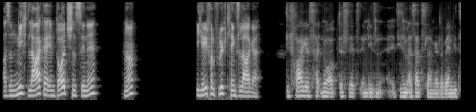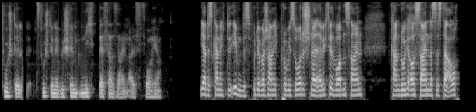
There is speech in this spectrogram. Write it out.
Also nicht Lager im deutschen Sinne, ne? Ich rede von Flüchtlingslager. Die Frage ist halt nur, ob das jetzt in diesem, äh, diesem Ersatzlager, da werden die Zustände, Zustände bestimmt nicht besser sein als vorher. Ja, das kann ich eben, das würde wahrscheinlich provisorisch schnell errichtet worden sein. Kann durchaus sein, dass es da auch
